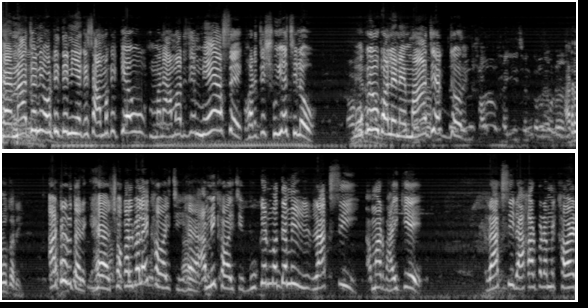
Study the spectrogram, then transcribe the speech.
হ্যাঁ না জানি ওটিতে নিয়ে গেছে। আমাকে কেউ মানে আমার যে মেয়ে আছে ঘরে যে শুয়েছিল ওকেও বলে নাই। মা যে একজন। আঠারো তারিখ। আঠারো তারিখ হ্যাঁ সকালবেলায় খাওয়াইছি হ্যাঁ আমি খাওয়াইছি। বুকের মধ্যে আমি রাখছি আমার ভাইকে। রাখছি রাখার পর আমি খাওয়াই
